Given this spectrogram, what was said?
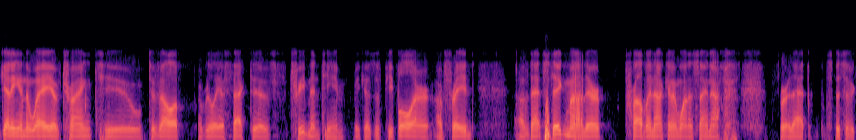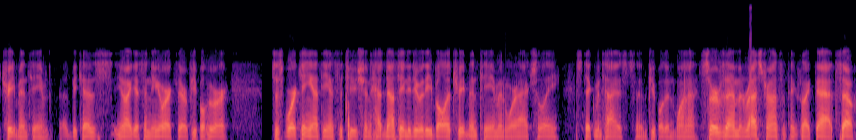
getting in the way of trying to develop a really effective treatment team because if people are afraid of that stigma, they're probably not going to want to sign up for that specific treatment team because, you know, I guess in New York there are people who are just working at the institution, had nothing to do with Ebola treatment team and were actually stigmatized and people didn't want to serve them in restaurants and things like that. So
